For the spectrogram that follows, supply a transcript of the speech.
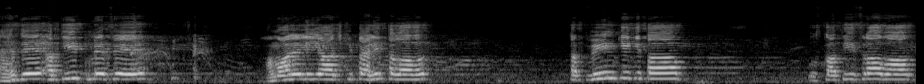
अहद अतीत में से हमारे लिए आज की पहली तलावत। तकवीन की किताब, उसका तीसरा बाब,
